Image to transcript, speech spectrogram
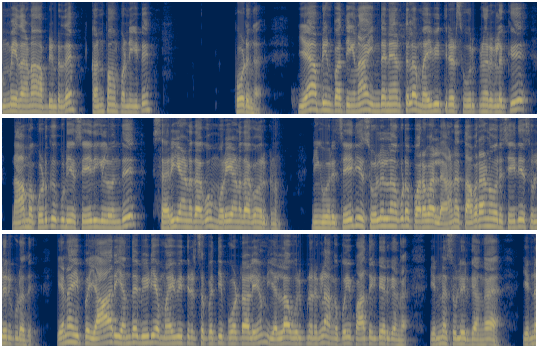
உண்மைதானா அப்படின்றத கன்ஃபார்ம் பண்ணிக்கிட்டு போடுங்க. ஏன் அப்படின்னு பார்த்தீங்கன்னா இந்த நேரத்தில் மைவி த்ரெட்ஸ் உறுப்பினர்களுக்கு நாம் கொடுக்கக்கூடிய செய்திகள் வந்து சரியானதாகவும் முறையானதாகவும் இருக்கணும். நீங்கள் ஒரு செய்தியை சொல்லலாம் கூட பரவாயில்ல. ஆனால் தவறான ஒரு செய்தியை சொல்லிடக்கூடாது. ஏன்னா இப்போ யார் எந்த வீடியோ மைவி த்ரெட்ஸை பற்றி போட்டாலையும் எல்லா உறுப்பினர்களும் அங்கே போய் பார்த்துக்கிட்டே இருக்காங்க. என்ன சொல்லியிருக்காங்க? என்ன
